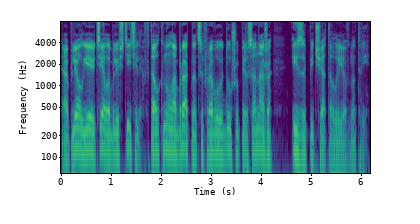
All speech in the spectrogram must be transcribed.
оплел ею тело блюстителя, втолкнул обратно цифровую душу персонажа и запечатал ее внутри.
